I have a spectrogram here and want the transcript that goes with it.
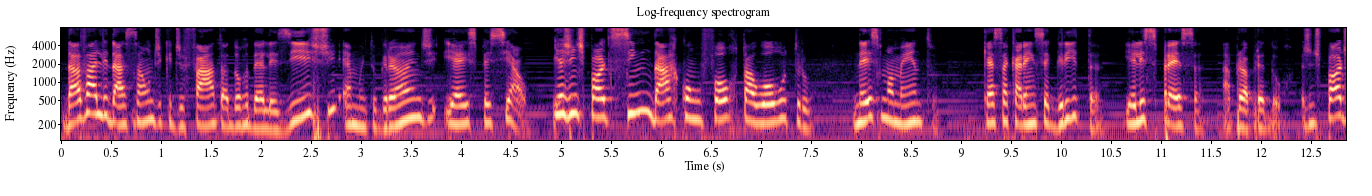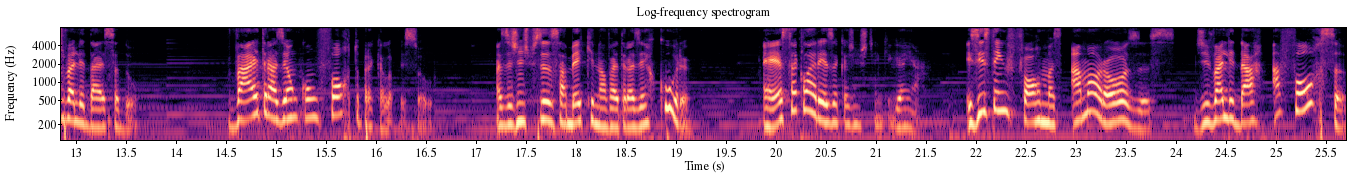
da validação de que de fato a dor dela existe, é muito grande e é especial. E a gente pode sim dar conforto ao outro nesse momento que essa carência grita e ele expressa a própria dor. A gente pode validar essa dor. Vai trazer um conforto para aquela pessoa. Mas a gente precisa saber que não vai trazer cura. É essa clareza que a gente tem que ganhar. Existem formas amorosas de validar a força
